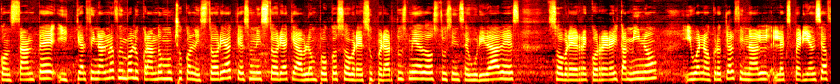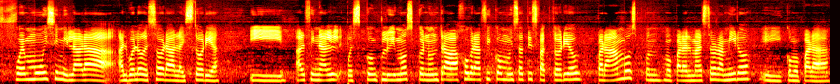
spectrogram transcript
constante y que al final me fui involucrando mucho con la historia, que es una historia que habla un poco sobre superar tus miedos, tus inseguridades, sobre recorrer el camino. Y bueno, creo que al final la experiencia fue muy similar a- al vuelo de Sora, a la historia. Y al final pues concluimos con un trabajo gráfico muy satisfactorio para ambos, como para el maestro Ramiro y como para,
